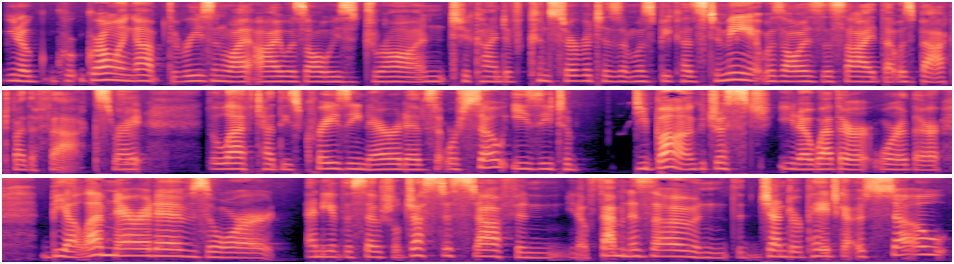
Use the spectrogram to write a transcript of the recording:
you know, gr- growing up, the reason why I was always drawn to kind of conservatism was because to me, it was always the side that was backed by the facts, right? Yeah. The left had these crazy narratives that were so easy to debunk, just, you know, whether or their BLM narratives or any of the social justice stuff and, you know, feminism and the gender page. It was so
